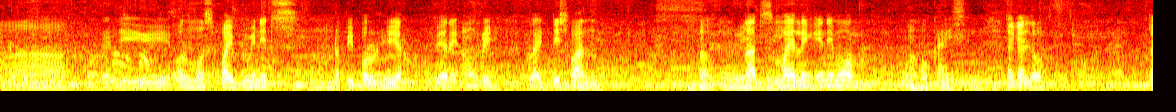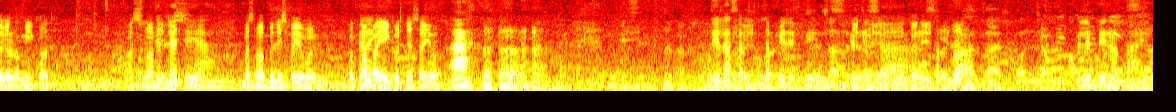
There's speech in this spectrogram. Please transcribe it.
uh, already almost 5 minutes. Mm, The people here very angry, like this one. Not smiling anymore. Pupukay sila. Tagal oh. Tagal umikot. Mas mabilis. Depende yan. Mas mabilis pa yung pagpapaikot niya sa'yo. Ah! Hindi lang sa, sa Philippines, Pinoy kundi sa, operator sa. Prague. Filipino time.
